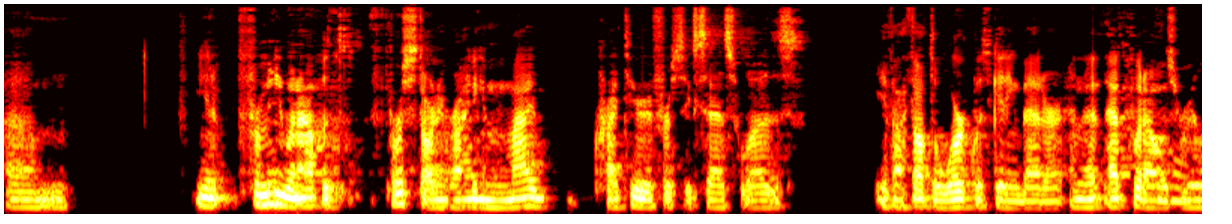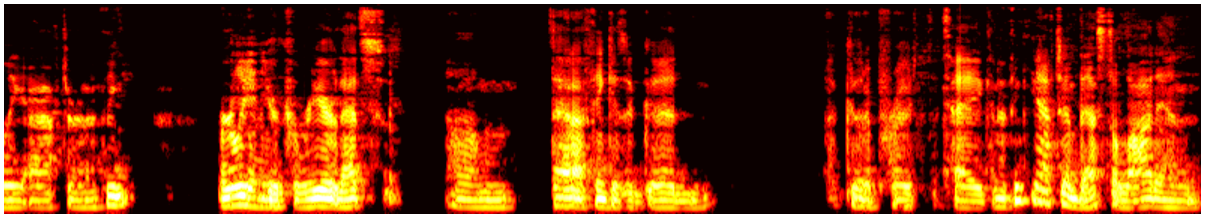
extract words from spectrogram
um, you know, for me, when I was first starting writing, my criteria for success was if I thought the work was getting better. And that, that's what I was really after. And I think early in your career, that's um, that I think is a good a good approach to take. And I think you have to invest a lot in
